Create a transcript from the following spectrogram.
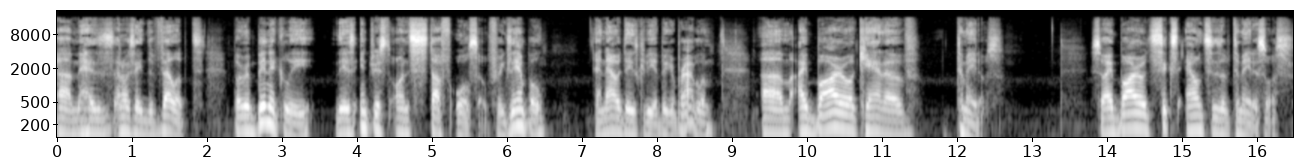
um, has, I don't want to say developed, but rabbinically, there's interest on stuff also. For example, and nowadays could be a bigger problem, um, I borrow a can of tomatoes. So I borrowed six ounces of tomato sauce.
